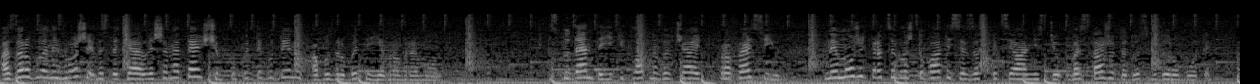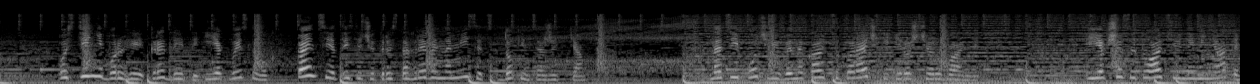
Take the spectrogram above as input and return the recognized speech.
а зароблених грошей вистачає лише на те, щоб купити будинок або зробити євроремонт. Студенти, які платно вивчають професію, не можуть працевлаштуватися за спеціальністю без стажу та досвіду роботи. Постійні борги, кредити і як висновок пенсія 1300 гривень на місяць до кінця життя. На цій почві виникають суперечки і розчарування. І якщо ситуацію не міняти,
